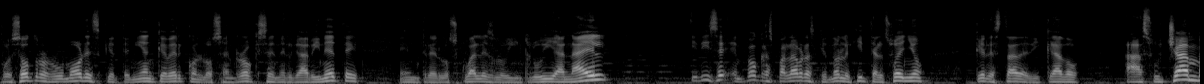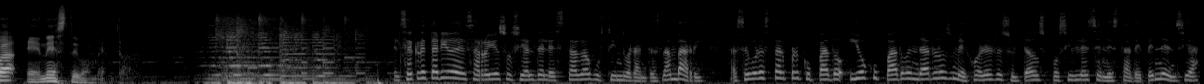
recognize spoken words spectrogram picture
pues otros rumores que tenían que ver con los enroques en el gabinete, entre los cuales lo incluían a él. Y dice, en pocas palabras, que no le quita el sueño, que él está dedicado a su chamba en este momento. El secretario de Desarrollo Social del Estado, Agustín Durantes Lambarri, asegura estar preocupado y ocupado en dar los mejores resultados posibles en esta dependencia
